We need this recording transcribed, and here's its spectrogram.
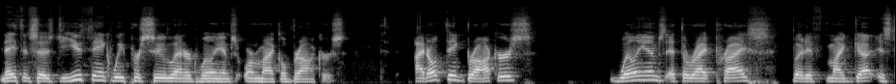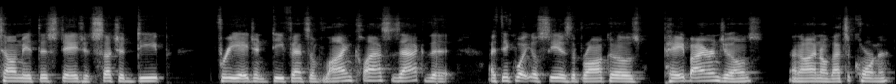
Nathan says, "Do you think we pursue Leonard Williams or Michael Brockers?" I don't think Brockers, Williams at the right price, but if my gut is telling me at this stage it's such a deep free agent defensive line class, Zach, that I think what you'll see is the Broncos pay Byron Jones, and I know that's a corner.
